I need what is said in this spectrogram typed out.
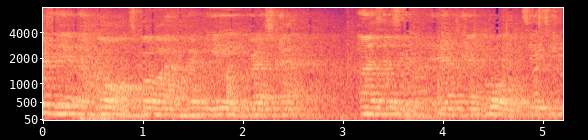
Jersey hit that goal, score line 58, Brett Schneider. Unassisted, and Anthony Cole, 16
